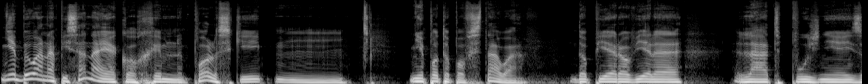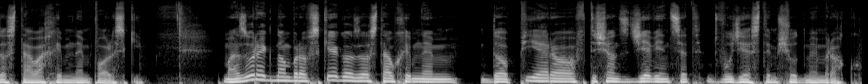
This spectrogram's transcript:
nie była napisana jako hymn polski, mm, nie po to powstała. Dopiero wiele lat później została hymnem Polski. Mazurek Dąbrowskiego został hymnem dopiero w 1927 roku.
